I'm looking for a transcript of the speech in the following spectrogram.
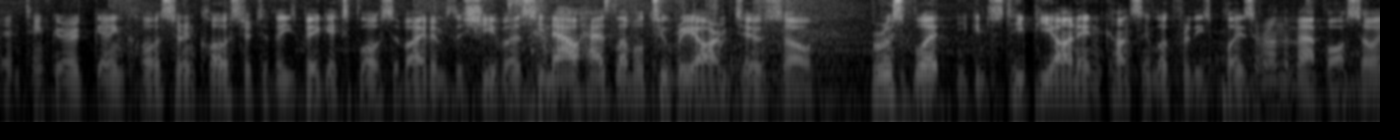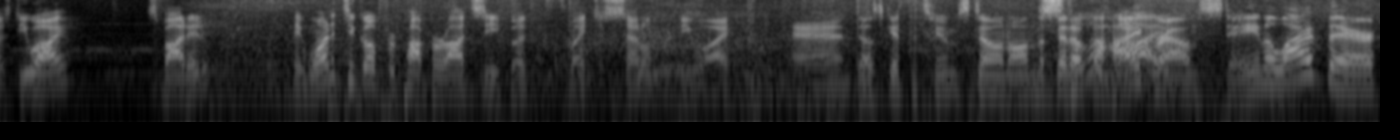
And Tinker getting closer and closer to these big explosive items, the Shivas. He now has level 2 rearm too, so Bruce split, he can just TP on and constantly look for these plays around the map also as DY spotted. They wanted to go for Paparazzi, but might just settle for DY. And does get the tombstone on the He's bit of the high ground, staying alive there.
